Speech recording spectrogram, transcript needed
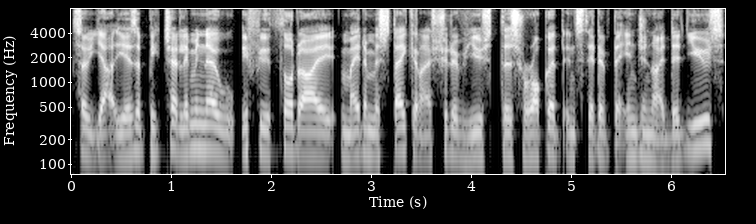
So yeah, here's a picture. Let me know if you thought I made a mistake and I should have used this rocket instead of the engine I did use.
